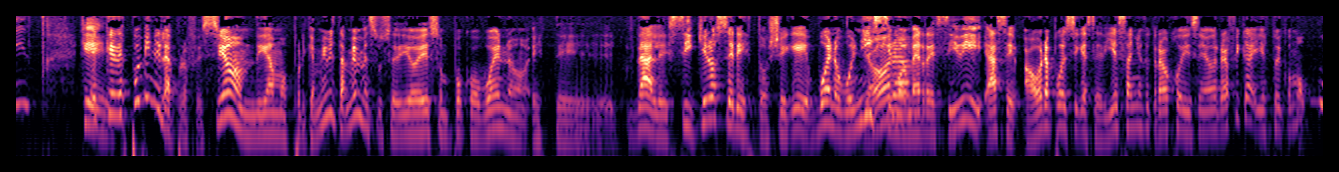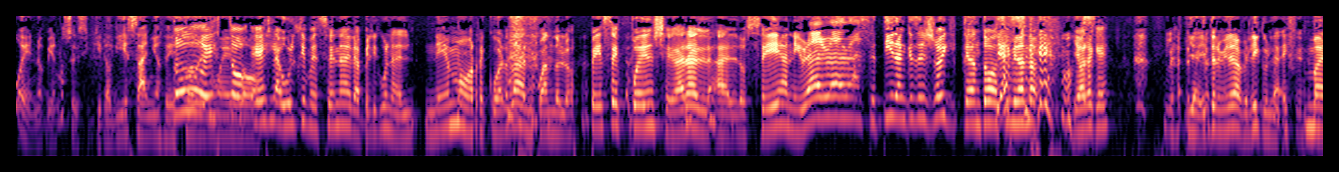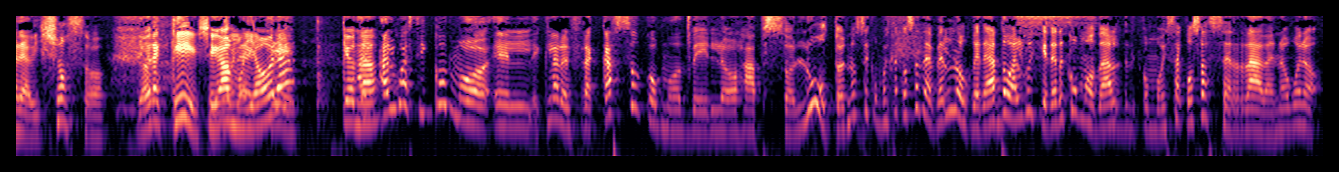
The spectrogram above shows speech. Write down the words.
Es que después viene la profesión, digamos, porque a mí también me sucedió eso un poco, bueno, este, dale, sí, quiero hacer esto, llegué, bueno, buenísimo, me recibí, hace, ahora puedo decir que hace 10 años que trabajo de diseño gráfica y estoy como, bueno, bien, no sé si quiero 10 años de esto Todo de esto es la última escena de la película del Nemo, ¿recuerdan? Cuando los peces pueden llegar al, al océano y bla, bla, bla, se tiran, qué sé yo, y quedan todos ¿Qué así mirando. ¿Y ahora qué? Claro. Y ahí termina la película. Es maravilloso. ¿Y ahora qué? Llegamos. ¿Y ahora? ¿Qué onda? Al- algo así como el, claro, el fracaso como de los absolutos, no sé, como esta cosa de haber logrado algo y querer como dar, como esa cosa cerrada, ¿no? Bueno,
